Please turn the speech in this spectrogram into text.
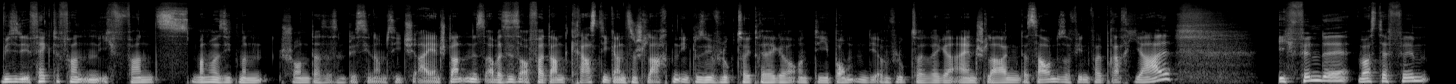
wie sie die Effekte fanden. Ich fand's, manchmal sieht man schon, dass es ein bisschen am CGI entstanden ist, aber es ist auch verdammt krass, die ganzen Schlachten inklusive Flugzeugträger und die Bomben, die auf den Flugzeugträger einschlagen. Der Sound ist auf jeden Fall brachial. Ich finde, was der Film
